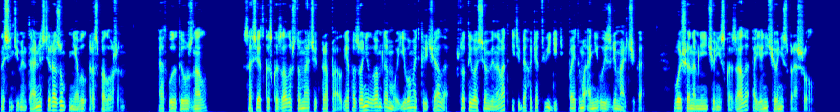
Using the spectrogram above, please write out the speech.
На сентиментальности разум не был расположен. «Откуда ты узнал?» Соседка сказала, что мальчик пропал. Я позвонил вам домой. Его мать кричала, что ты во всем виноват и тебя хотят видеть, поэтому они увезли мальчика. Больше она мне ничего не сказала, а я ничего не спрашивал.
